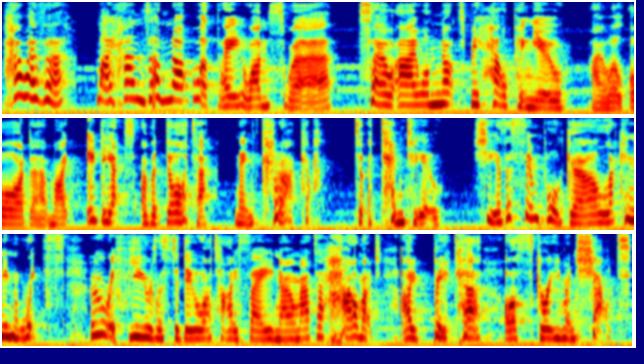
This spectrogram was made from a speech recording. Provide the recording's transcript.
However, my hands are not what they once were, so I will not be helping you. I will order my idiot of a daughter named Kraka to attend to you. She is a simple girl lacking in wits who refuses to do what I say no matter how much I beat her or scream and shout.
